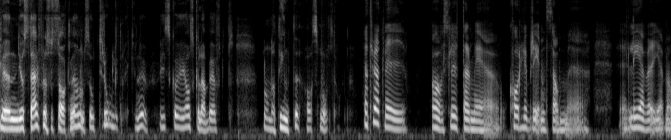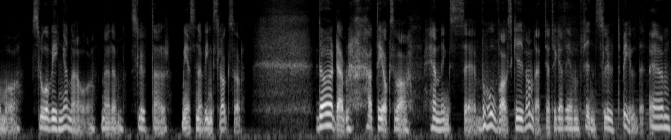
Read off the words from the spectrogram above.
Men just därför så saknar jag honom så otroligt mycket nu. Vi skulle, jag skulle ha behövt någon att inte ha small talk med. Jag tror att vi avslutar med kolibrin som eh, lever genom att slå vingarna och när den slutar med sina vingslag så dör den. Att det också var Hennings eh, behov av skrivandet. Jag tycker att det är en fin slutbild. Ehm,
